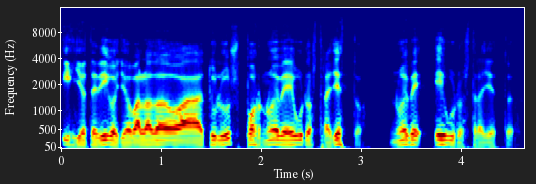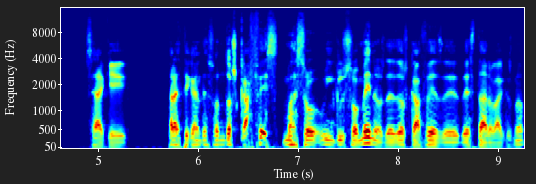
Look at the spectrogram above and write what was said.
Y yo te digo, yo he valorado a Toulouse por 9 euros trayecto. 9 euros trayecto. O sea que prácticamente son dos cafés, más o incluso menos de dos cafés de, Starbucks, ¿no?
